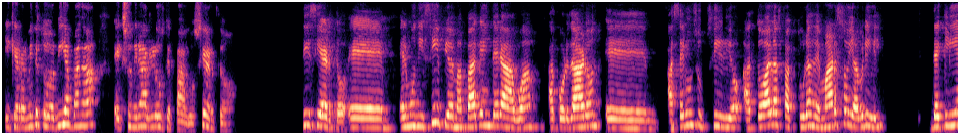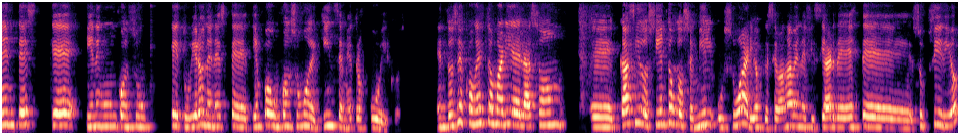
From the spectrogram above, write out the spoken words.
y que realmente todavía van a exonerarlos de pago, ¿cierto? Sí, cierto. Eh, el municipio de Mapaque e Interagua acordaron eh, hacer un subsidio a todas las facturas de marzo y abril de clientes que tienen un consumo, que tuvieron en este tiempo un consumo de 15 metros cúbicos. Entonces, con esto, Mariela, son eh, casi 212 mil usuarios que se van a beneficiar de este subsidio.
